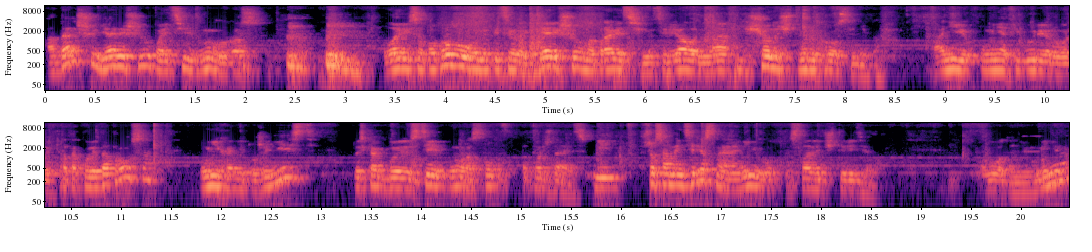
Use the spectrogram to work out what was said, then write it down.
А дальше я решил пойти, ну, раз Лариса попробовала на пятерых, я решил направить материалы на еще на четверых родственников. Они у меня фигурировали в протоколе допроса, у них они тоже есть. То есть как бы сте- ну, родство подтверждается. И что самое интересное, они вот прислали четыре дела. Вот они у меня.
